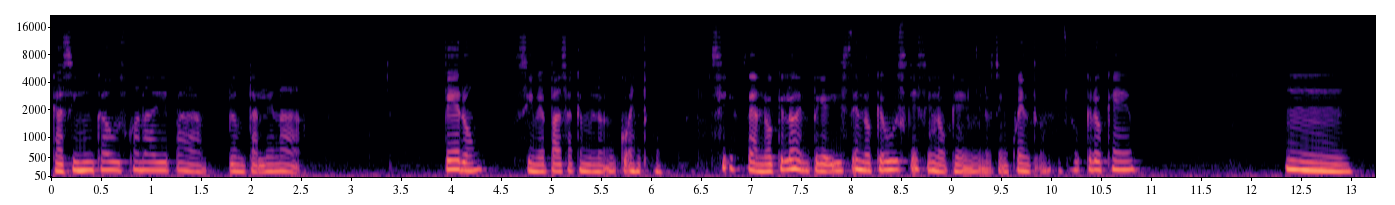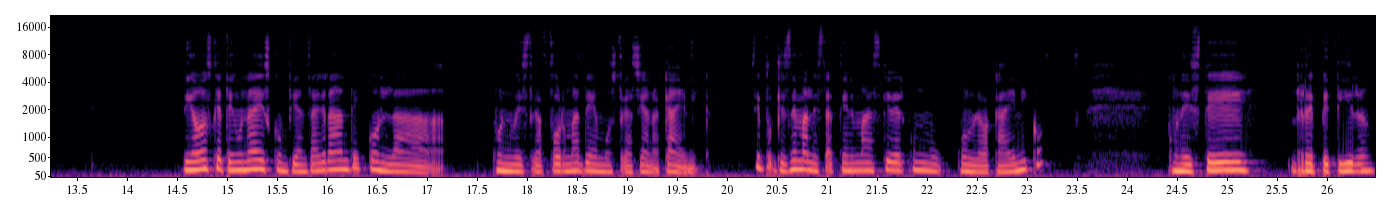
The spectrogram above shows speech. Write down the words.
casi nunca busco a nadie para preguntarle nada. Pero sí me pasa que me lo encuentro. Sí, o sea, no que los entreviste, no que busque, sino que me los encuentro. Yo creo que, mm, digamos que tengo una desconfianza grande con la con nuestra forma de demostración académica. Sí, porque ese malestar tiene más que ver con, con lo académico, con este repetir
